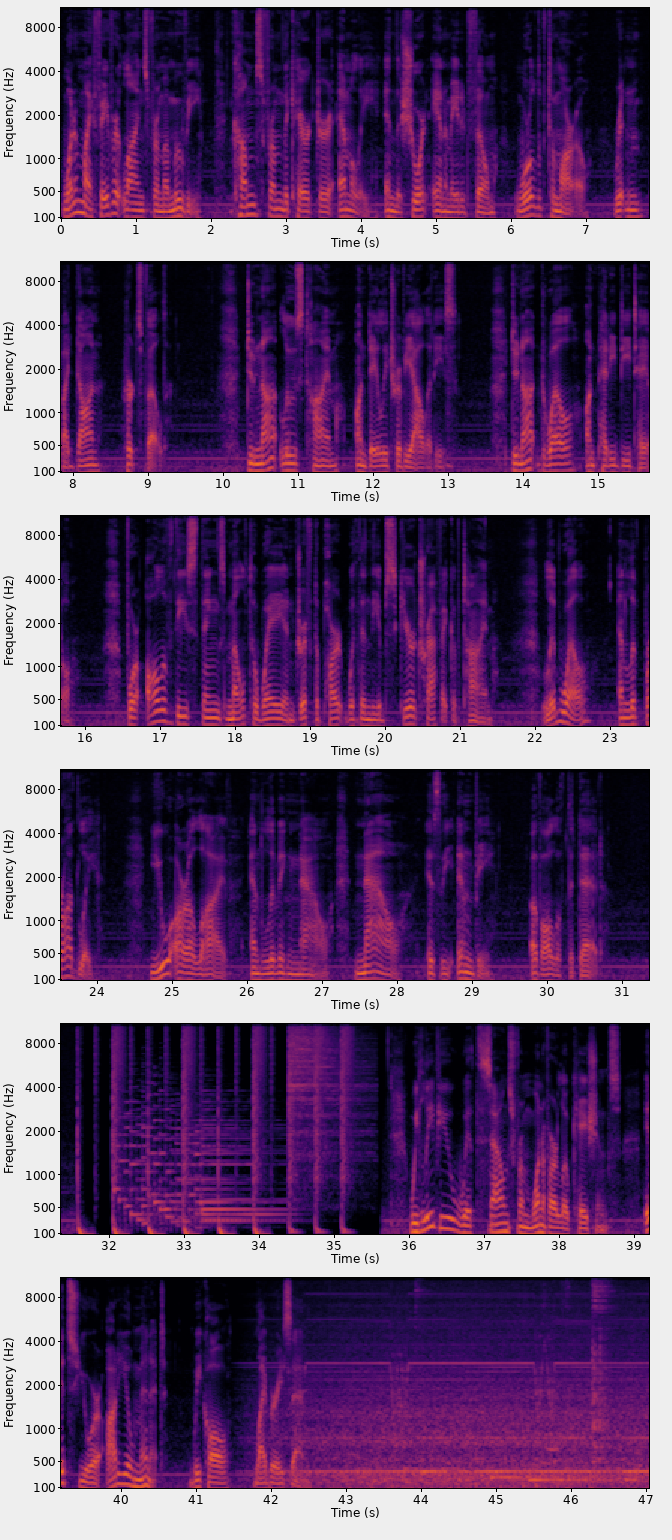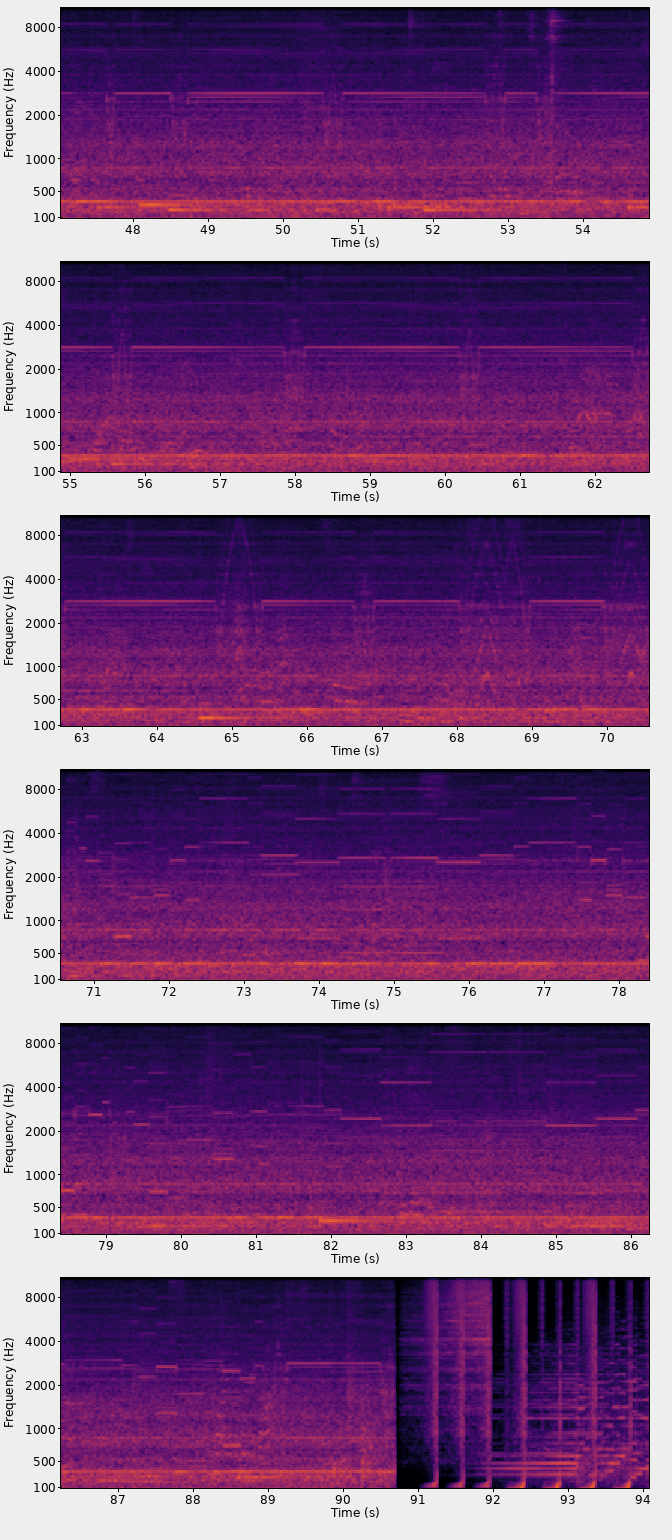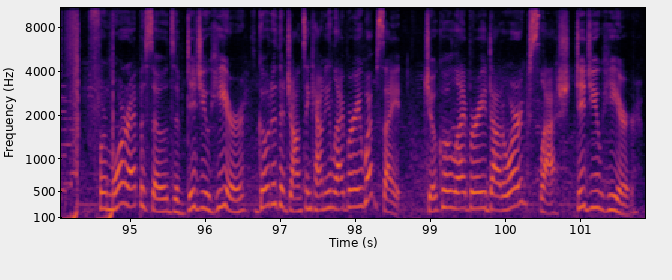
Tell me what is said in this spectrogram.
One of my favorite lines from a movie comes from the character Emily in the short animated film World of Tomorrow, written by Don Hertzfeldt. Do not lose time on daily trivialities. Do not dwell on petty detail. For all of these things melt away and drift apart within the obscure traffic of time. Live well and live broadly. You are alive and living now. Now is the envy of all of the dead. We leave you with sounds from one of our locations. It's your audio minute we call Library Zen. More episodes of Did You Hear, go to the Johnson County Library website, jocolibrary.org slash did you hear.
